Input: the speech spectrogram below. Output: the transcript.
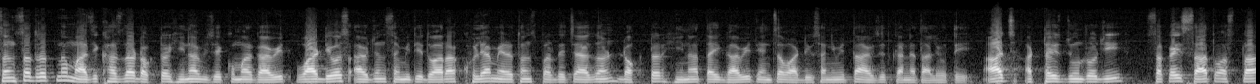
संसदरत्न माजी खासदार डॉक्टर हिना विजयकुमार गावित वाढदिवस आयोजन समितीद्वारा खुल्या मॅरेथॉन स्पर्धेचे आयोजन डॉक्टर हिनाताई गावित यांच्या वाढदिवसानिमित्त आयोजित करण्यात आले होते. आज अठ्ठावीस जून रोजी सकाळी सात वाजता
